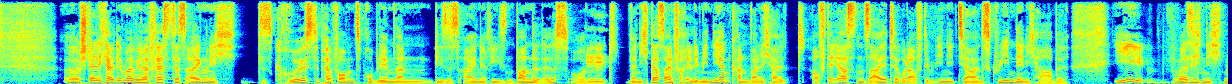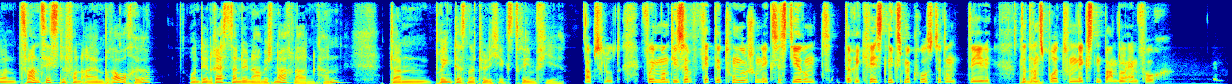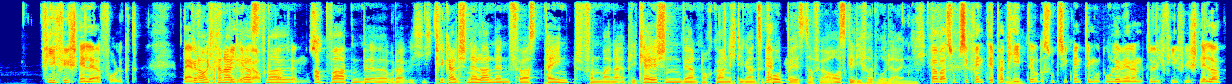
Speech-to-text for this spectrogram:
äh, stelle ich halt immer wieder fest, dass eigentlich das größte Performance-Problem dann dieses eine riesen Bundle ist. Und mhm. wenn ich das einfach eliminieren kann, weil ich halt auf der ersten Seite oder auf dem initialen Screen, den ich habe, eh, weiß ich nicht, nur ein Zwanzigstel von allem brauche und den Rest dann dynamisch nachladen kann, dann bringt das natürlich extrem viel. Absolut. Vor allem, wenn dieser fette Tunnel schon existiert und der Request nichts mehr kostet und die, der genau. Transport vom nächsten Bundle einfach viel, viel schneller erfolgt. Genau, ich kann halt erstmal abwarten oder ich, ich krieg halt schneller einen First Paint von meiner Application, während noch gar nicht die ganze Codebase ja. dafür ausgeliefert wurde eigentlich. Na, aber subsequente Pakete mhm. oder subsequente Module werden natürlich viel, viel schneller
